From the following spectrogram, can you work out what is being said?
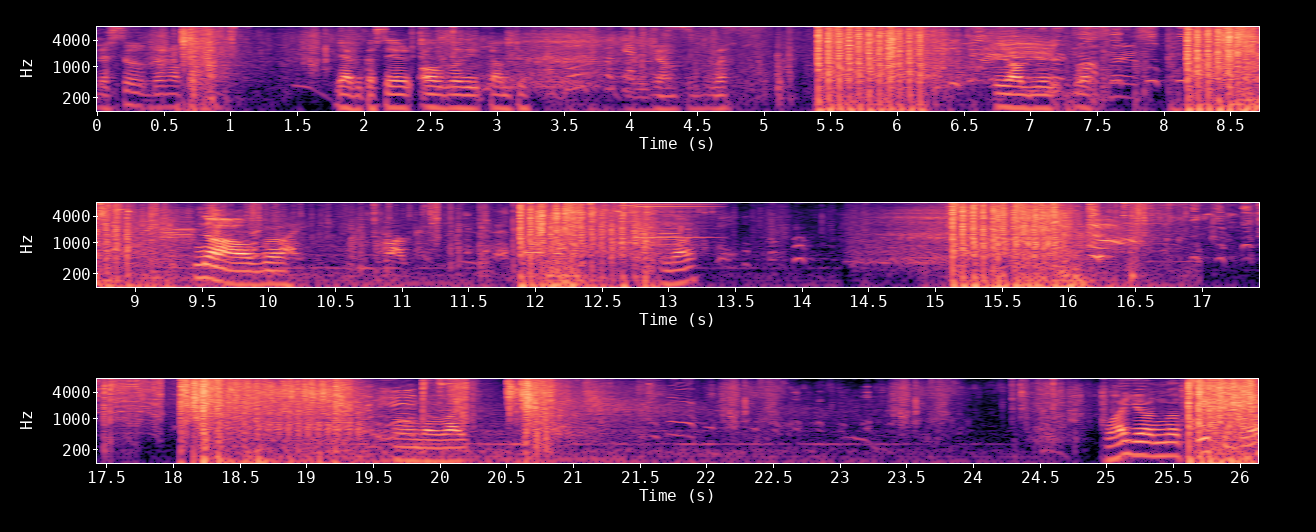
They're still, they're not. Yeah, because they're already camping. They this. jumping left. They already well. No, bro. Mate, we're broken. They're no longer No. On the right. Why you're not shooting, bro?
